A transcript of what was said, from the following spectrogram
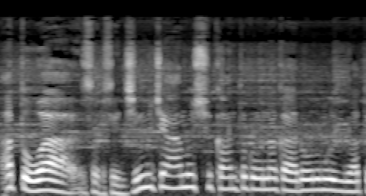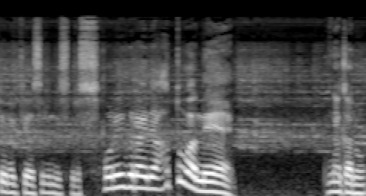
あとはそうですねジム・ジャームッシュ監督もなんかロードムービーもあったような気がするんですけどそれぐらいであとはねなんかあの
